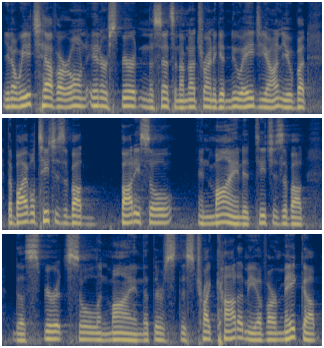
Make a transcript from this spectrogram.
You know, we each have our own inner spirit in the sense, and I'm not trying to get new agey on you, but the Bible teaches about body, soul, and mind. It teaches about the spirit, soul, and mind, that there's this trichotomy of our makeup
